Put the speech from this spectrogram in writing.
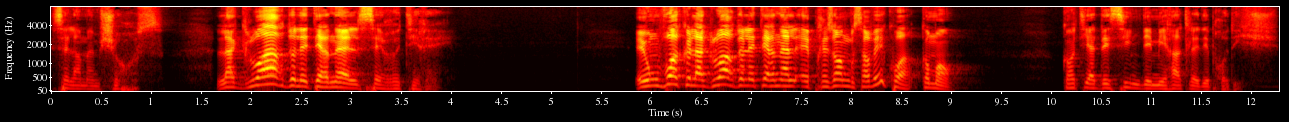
c'est la même chose la gloire de l'Éternel s'est retirée. Et on voit que la gloire de l'Éternel est présente, vous savez quoi? Comment? Quand il y a des signes, des miracles et des prodiges.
